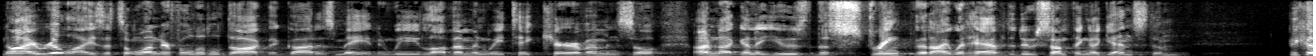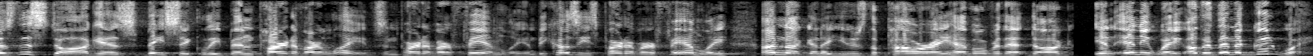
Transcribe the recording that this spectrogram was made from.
No, I realize it's a wonderful little dog that God has made, and we love him and we take care of him, and so I'm not going to use the strength that I would have to do something against him. Because this dog has basically been part of our lives and part of our family. And because he's part of our family, I'm not going to use the power I have over that dog in any way other than a good way.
